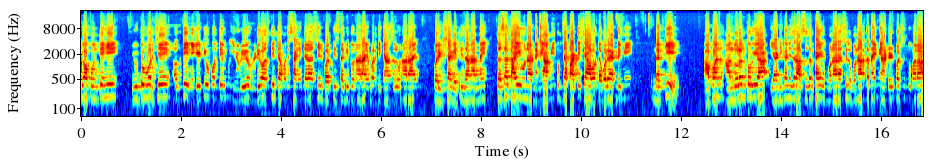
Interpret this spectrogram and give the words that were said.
किंवा कोणतेही युट्यूबवरचे अगदी निगेटिव्ह कोणते व्हिडिओ व्हिडिओ असतील त्यामध्ये सांगितलेलं असेल भरती स्थगित होणार आहे भरती कॅन्सल होणार आहे परीक्षा घेतली जाणार नाही तसं काही होणार नाही. आम्ही तुमच्या पाठीशी आहोत डबल अकॅडमी नक्की आपण आंदोलन करूया. या ठिकाणी जर असं जर काही होणार असेल होणार तर नाही मी हंड्रेड पर्सेंट तुम्हाला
